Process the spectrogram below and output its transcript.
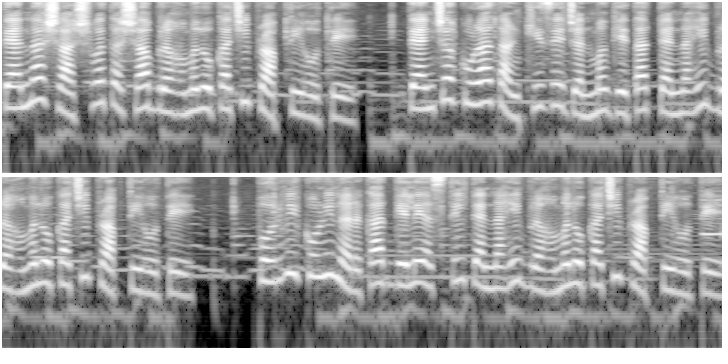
त्यांना शाश्वत अशा ब्रह्मलोकाची प्राप्ती होते. त्यांच्या कुळात आणखी जे जन्म घेतात त्यांनाही ब्रह्मलोकाची प्राप्ती होते. पूर्वी कोणी नरकात गेले असतील त्यांनाही ब्रह्मलोकाची प्राप्ती होते.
